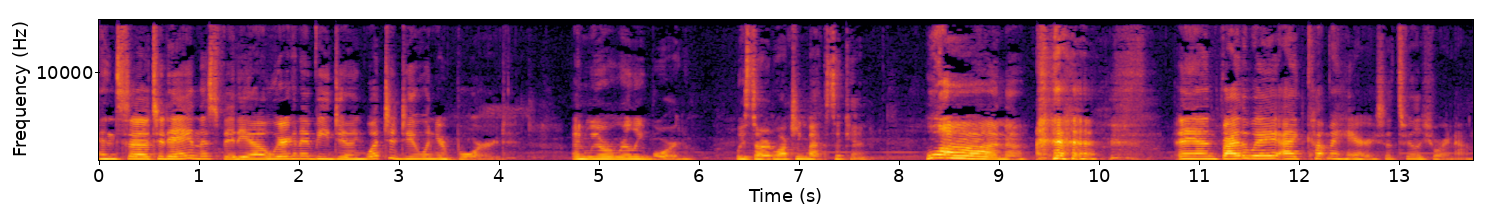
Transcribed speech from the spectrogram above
And so today in this video, we're going to be doing what to do when you're bored. And we were really bored. We started watching Mexican. One! and by the way, I cut my hair, so it's really short now.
